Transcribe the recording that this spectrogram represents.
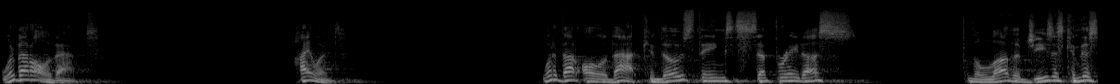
What about all of that? Highland. What about all of that? Can those things separate us from the love of Jesus? Can this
